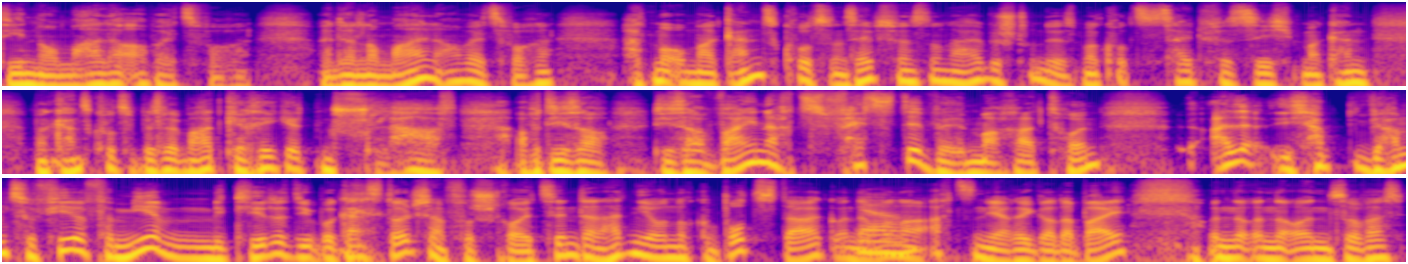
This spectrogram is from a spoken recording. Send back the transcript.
die normale Arbeitswoche. Bei der normalen Arbeitswoche hat man auch mal ganz kurz, und selbst wenn es nur eine halbe Stunde ist, mal kurz Zeit für sich. Man kann, man ganz kurz ein bisschen, man hat geregelten Schlaf. Aber dieser, dieser Weihnachtsfestival-Marathon, alle, ich habe, wir haben zu viele Familienmitglieder, die über ganz Deutschland verstreut sind. Dann hatten die auch noch Geburtstag und Ja. war noch ein 18-Jähriger dabei und, und, und sowas.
